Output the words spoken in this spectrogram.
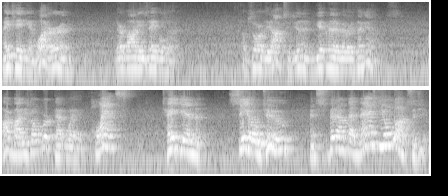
They take in water and their body is able to absorb the oxygen and get rid of everything else. Our bodies don't work that way. Plants take in CO2 and spit out that nasty old oxygen.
